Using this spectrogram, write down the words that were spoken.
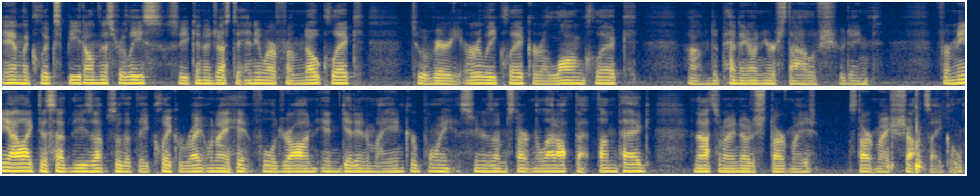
and the click speed on this release. So you can adjust it anywhere from no click to a very early click or a long click, um, depending on your style of shooting. For me, I like to set these up so that they click right when I hit full draw and, and get into my anchor point as soon as I'm starting to let off that thumb peg. And that's when I know to start my, start my shot cycle.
